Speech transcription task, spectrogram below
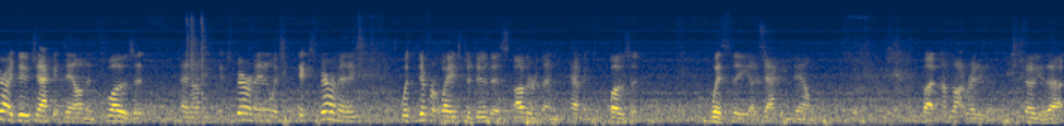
Here I do jack it down and close it, and I'm experimenting with experimenting with different ways to do this other than having to close it with the uh, jacking down. But I'm not ready to show you that.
